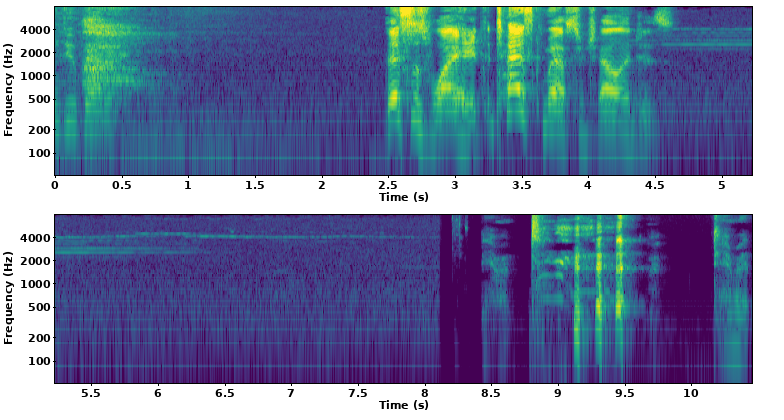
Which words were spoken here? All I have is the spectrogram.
Can do better. This is why I hate the Taskmaster challenges. Damn it. Damn it.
